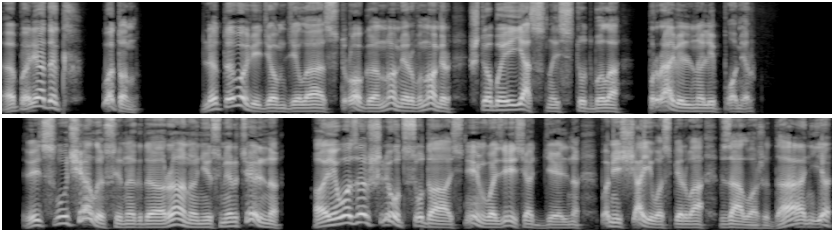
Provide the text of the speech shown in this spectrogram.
а порядок — вот он, для того ведем дела строго, номер в номер, чтобы ясность тут была, правильно ли помер. Ведь случалось иногда рано, не смертельно, а его зашлют сюда, с ним возись отдельно, помещай его сперва в залу ожидания.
